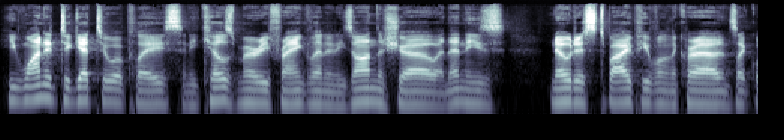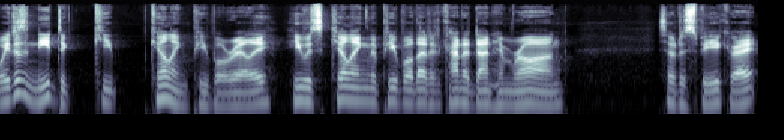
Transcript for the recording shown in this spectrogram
he wanted to get to a place, and he kills Murray Franklin, and he's on the show, and then he's noticed by people in the crowd. And it's like, well, he doesn't need to keep killing people, really. He was killing the people that had kind of done him wrong, so to speak, right?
